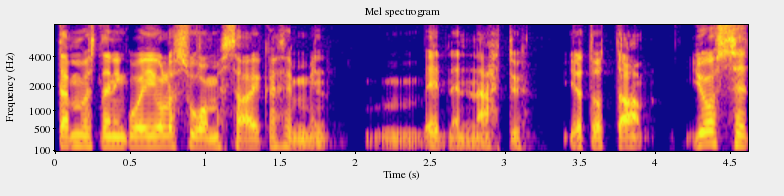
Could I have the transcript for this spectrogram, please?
Tämmöistä niin kuin ei ole Suomessa aikaisemmin mm, ennen nähty. Ja tota, jos se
